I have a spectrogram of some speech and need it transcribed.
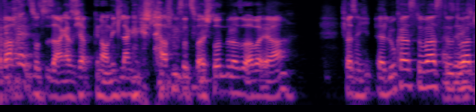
wieder wach, gepennt. sozusagen. Also ich habe genau nicht lange geschlafen, so zwei Stunden oder so, aber ja. Ich weiß nicht, äh, Lukas, du warst, Also du, du, war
